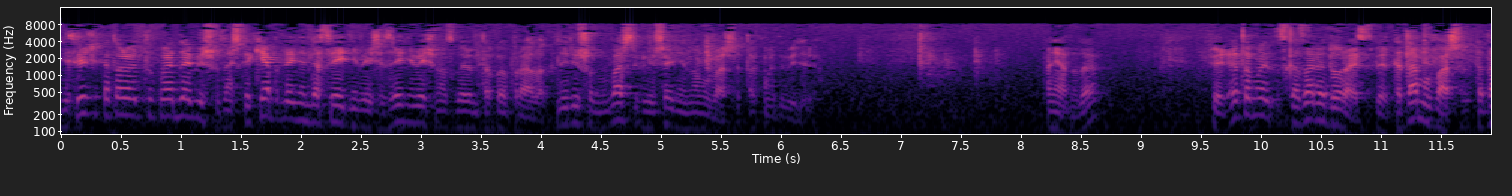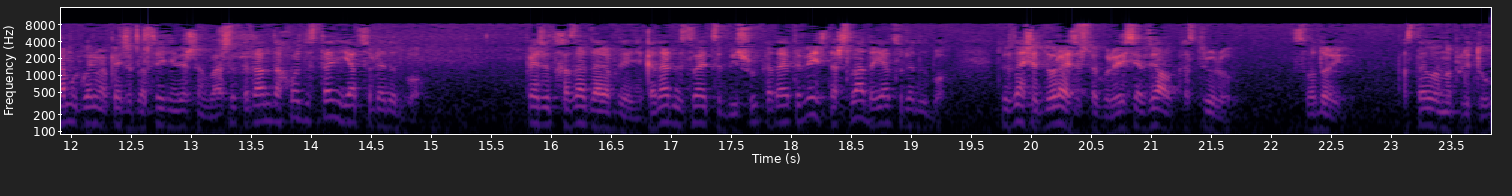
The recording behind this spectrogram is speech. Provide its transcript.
Есть вещи, которые только я допишу. Значит, какие определения для средней вещи? Средняя вещь у нас говорим такое правило. Клиришон ваши, клишение но ваши. Так мы это видели. Понятно, да? Теперь, это мы сказали до райса. Теперь, когда мы ваши, когда мы говорим опять же про вещь ваши, когда он доходит до состояния, я цуледет Бог. Опять же, это хазар для. Когда это называется бишу, когда эта вещь дошла до я цуледет Бог. То есть, значит, до райса, что говорю, если я взял кастрюлю с водой, поставил ее на плиту,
